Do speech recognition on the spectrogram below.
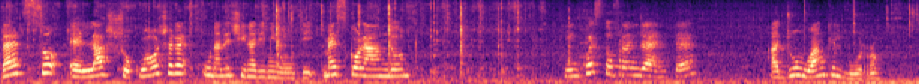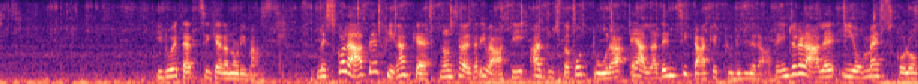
verso e lascio cuocere una decina di minuti mescolando. In questo frangente aggiungo anche il burro i due terzi che erano rimasti. Mescolate fino a che non sarete arrivati a giusta cottura e alla densità che più desiderate. In generale io mescolo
